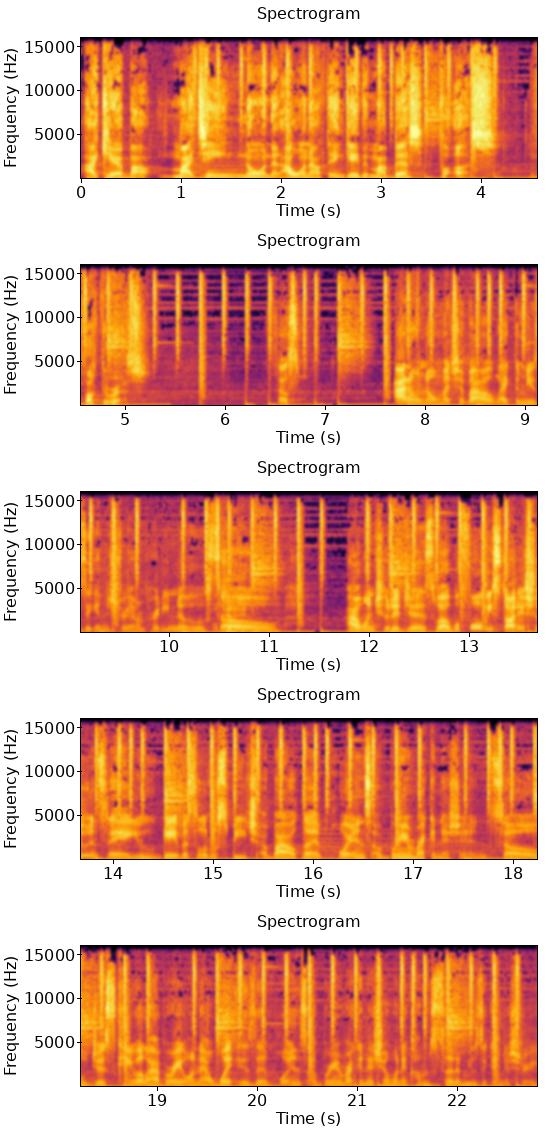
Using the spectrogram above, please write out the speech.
I care about my team knowing that I went out there and gave it my best for us. Fuck the rest. So I don't know much about like the music industry. I'm pretty new. So I want you to just well before we started shooting today, you gave us a little speech about the importance of brand recognition. So, just can you elaborate on that? What is the importance of brand recognition when it comes to the music industry?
